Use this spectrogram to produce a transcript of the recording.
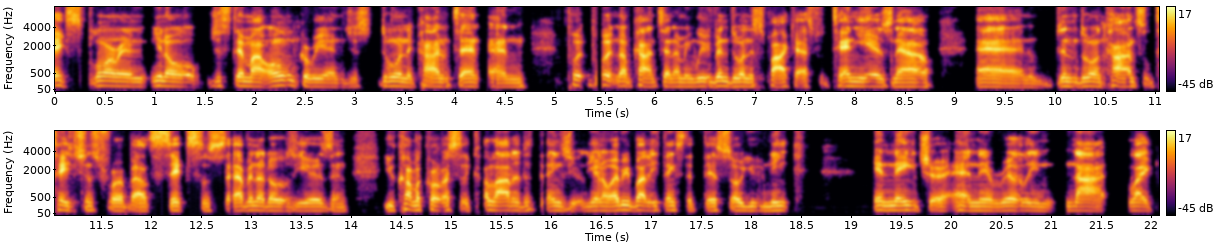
exploring, you know, just in my own career and just doing the content and put putting up content. I mean, we've been doing this podcast for ten years now, and been doing consultations for about six or seven of those years and you come across a lot of the things you, you know everybody thinks that they're so unique in nature and they're really not. Like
